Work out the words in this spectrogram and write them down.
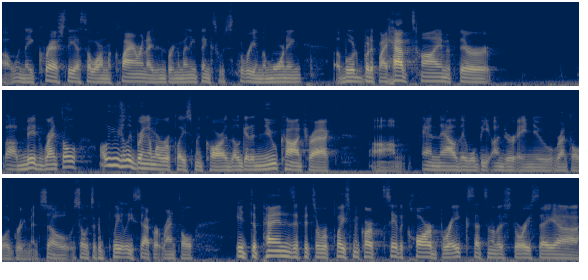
Uh, when they crashed the SLR McLaren, I didn't bring them anything because it was three in the morning. Uh, but, but if I have time, if they're uh, mid-rental, I'll usually bring them a replacement car. They'll get a new contract, um, and now they will be under a new rental agreement. So, so it's a completely separate rental. It depends if it's a replacement car. If, say the car breaks, that's another story. Say uh,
